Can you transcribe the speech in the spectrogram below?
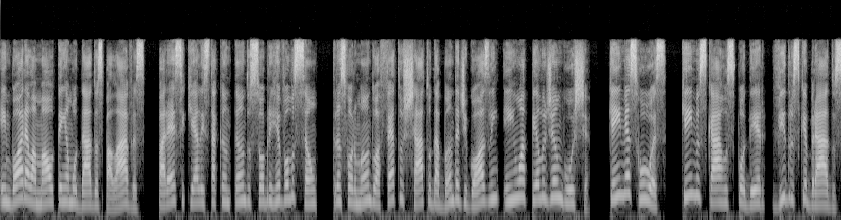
Embora ela mal tenha mudado as palavras, parece que ela está cantando sobre revolução, transformando o afeto chato da banda de Gosling em um apelo de angústia. Queime as ruas, queime os carros, poder, vidros quebrados,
